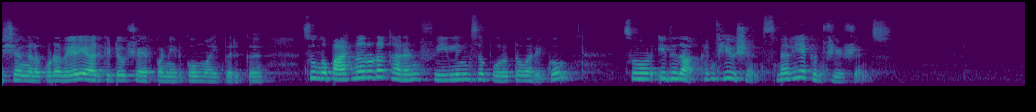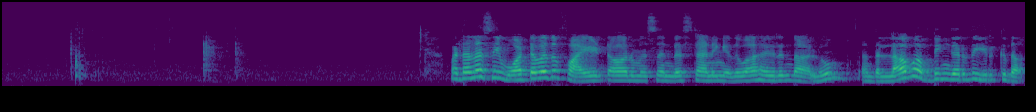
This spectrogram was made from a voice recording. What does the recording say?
விஷயங்களை கூட வேற யார்கிட்டயோ ஷேர் பண்ணியிருக்கோம் வாய்ப்பு இருக்குது ஸோ உங்கள் பார்ட்னரோட கரண்ட் ஃபீலிங்ஸை பொறுத்த வரைக்கும் ஸோ இதுதான் கன்ஃபியூஷன்ஸ் நிறைய கன்ஃபியூஷன்ஸ் பட் ஆனால் see whatever the fight or misunderstanding எதுவாக இருந்தாலும் அந்த லவ் அப்படிங்கிறது இருக்குதான்.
